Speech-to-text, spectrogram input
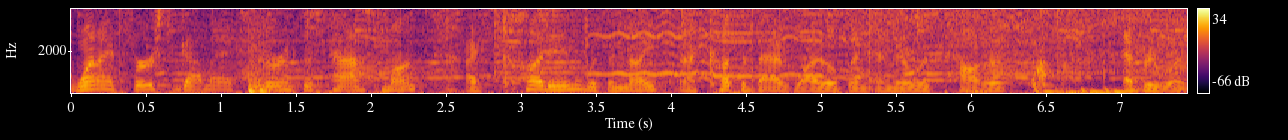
when I first got my X Endurance this past month, I cut in with a knife and I cut the bag wide open and there was powder everywhere.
